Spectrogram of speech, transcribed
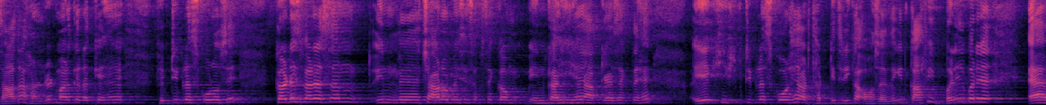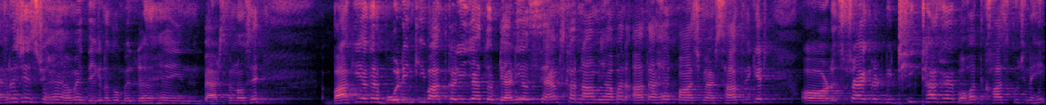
ज़्यादा हंड्रेड मार कर रखे हैं फिफ्टी प्लस स्कोरों से। कर्डिस पैटरसन इन चारों में से सबसे कम इनका ही है, आप कह सकते हैं। एक ही फिफ्टी प्लस स्कोर है और थर्टी थ्री का औसत है। लेकिन काफ़ी बड़े बड़े एवरेजेस जो हैं, हमें देखने को मिल रहे हैं इन बैट्समैनों से। बाकी अगर बॉलिंग की बात करी जाए तो डैनियल सैम्स का नाम यहाँ पर आता है पाँच मैच, सात विकेट और स्ट्राइक रेट भी ठीक ठाक है, बहुत खास कुछ नहीं।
